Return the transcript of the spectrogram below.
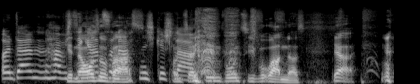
Und dann habe ich genau die ganze so. Nacht nicht Und geschlafen. seitdem wohnt sie woanders. Ja.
